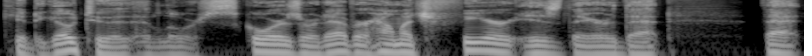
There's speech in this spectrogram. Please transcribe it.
kid to go to at lower scores or whatever, how much fear is there that that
